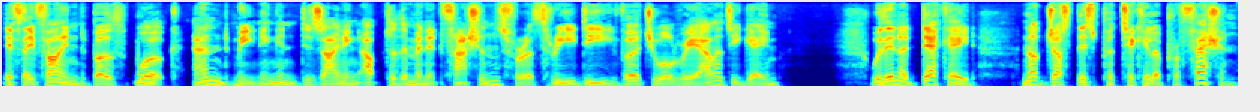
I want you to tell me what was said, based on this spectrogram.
If they find both work and meaning in designing up to the minute fashions for a 3D virtual reality game, within a decade, not just this particular profession,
